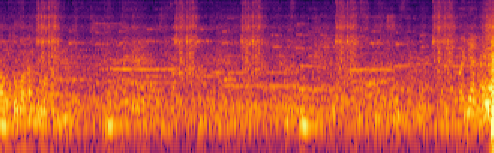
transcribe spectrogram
องตัวครับดูครับขออนุญาต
